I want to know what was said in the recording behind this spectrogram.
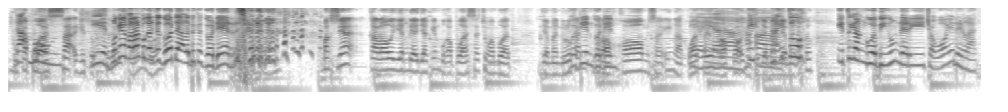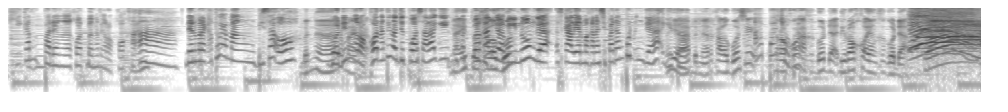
buka Nggak puasa gitu. mungkin. Serius Mungkin Farhan bukan kegoda, lebih ke goder. Maksudnya kalau yang diajakin buka puasa cuma buat zaman dulu Godin, kan godin. ngerokok misalnya ih nggak kuat Iya, pengen iya. ngerokok gitu Ih, zaman nah zaman itu, itu. itu yang gue bingung dari cowok ya dari laki kan pada nggak kuat banget ngerokok kan. Ah. Dan mereka tuh emang bisa loh. Bener. Godin mereka- ngerokok nanti lanjut puasa lagi. Nah, itu, Bahkan nggak gua- minum, nggak sekalian makan nasi padang pun enggak gitu. Iya bener. Kalau gue sih Apa ngerokok coba? nggak kegoda, di rokok yang kegoda. Eh. Wah.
